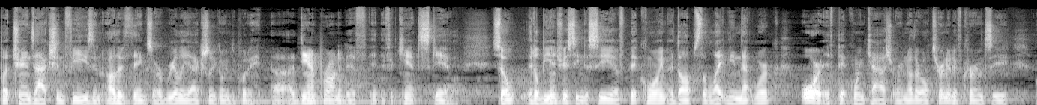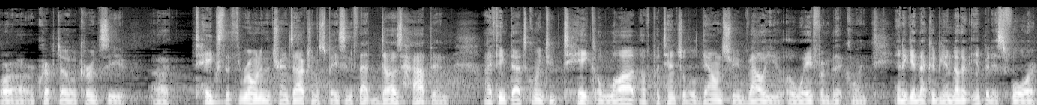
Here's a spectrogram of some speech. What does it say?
But transaction fees and other things are really actually going to put a, uh, a damper on it if, if it can't scale. So it'll be interesting to see if Bitcoin adopts the Lightning Network or if Bitcoin Cash or another alternative currency or, or cryptocurrency uh, takes the throne in the transactional space. And if that does happen, I think that's going to take a lot of potential downstream value away from Bitcoin. And again, that could be another impetus for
